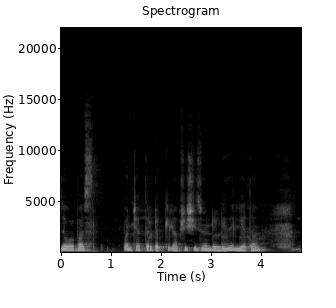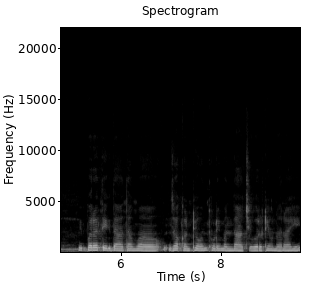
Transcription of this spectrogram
जवळपास पंच्याहत्तर टक्के लापशी शिजून रेडी झाली आता. मी परत एकदा आता झाकण ठेवून थोडी मंद आचेवर ठेवणार आहे.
